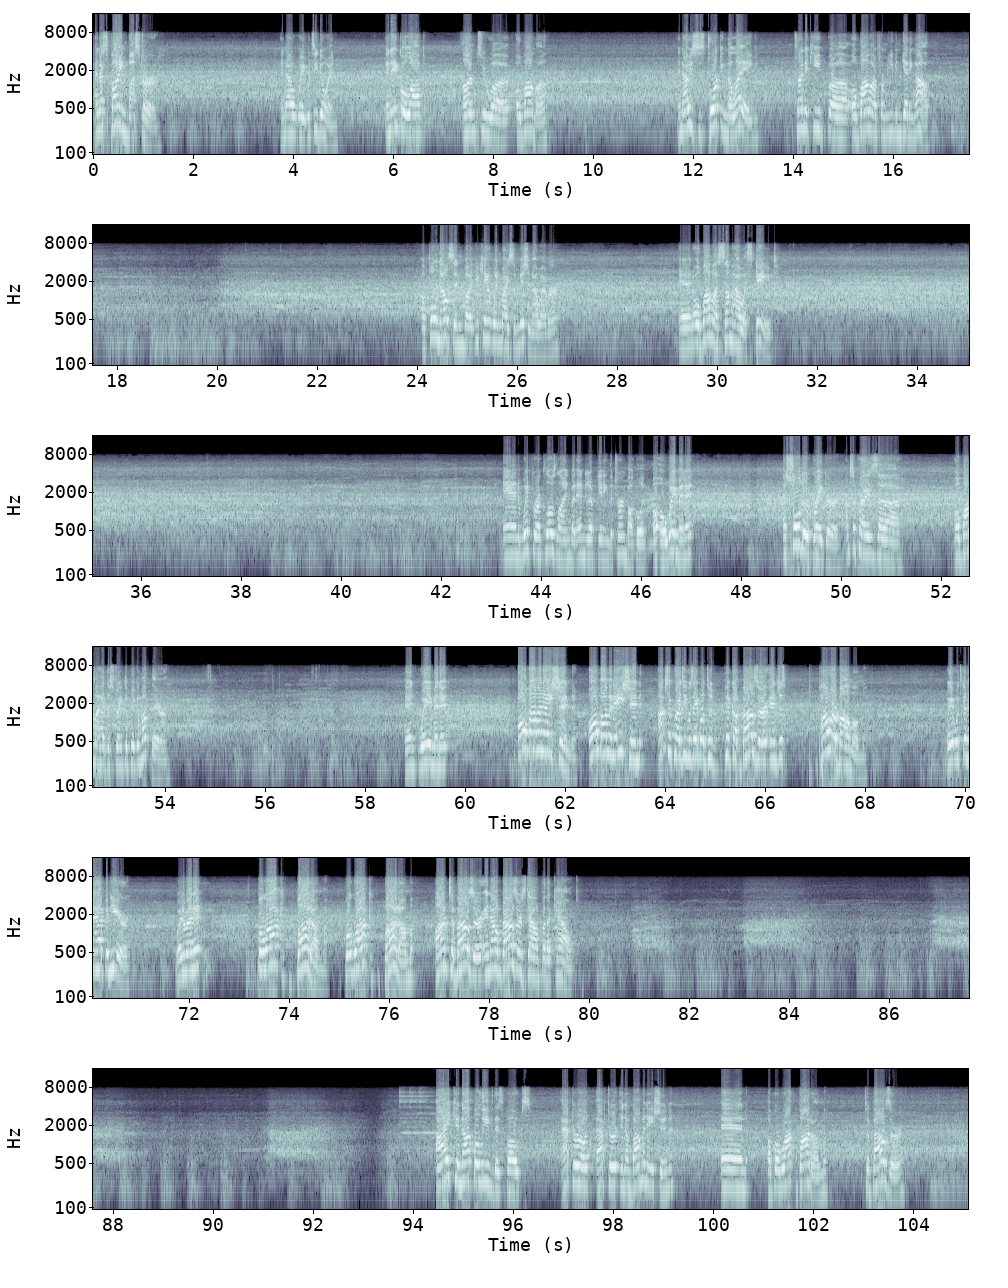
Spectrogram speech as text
And a spine buster. And now, wait, what's he doing? An ankle lock onto uh, Obama. And now he's just torquing the leg, trying to keep uh, Obama from even getting up. A full Nelson, but you can't win by submission, however and Obama somehow escaped. And went for a clothesline, but ended up getting the turnbuckle. And uh oh, wait a minute. A shoulder breaker. I'm surprised uh, Obama had the strength to pick him up there. And wait a minute. Abomination! Abomination! I'm surprised he was able to pick up Bowser and just power bomb him. Wait, what's gonna happen here? Wait a minute. Bottom. Barack bottom onto Bowser, and now Bowser's down for the count. I cannot believe this, folks. After a, after an abomination and a Barack bottom to Bowser,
